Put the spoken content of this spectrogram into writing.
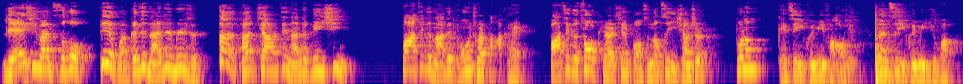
联系完之后，别管跟这男认不认识，但凡加上这男的微信，把这个男的朋友圈打开，把这个照片先保存到自己相册，不能给自己闺蜜发过去，问自己闺蜜一句话：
